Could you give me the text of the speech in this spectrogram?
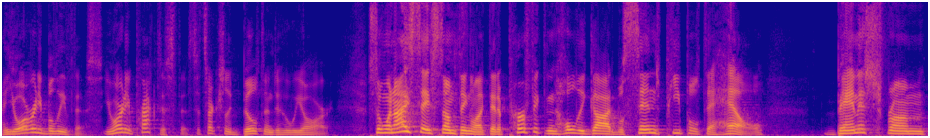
And you already believe this. You already practice this. It's actually built into who we are. So when I say something like that, a perfect and holy God will send people to hell, banished from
